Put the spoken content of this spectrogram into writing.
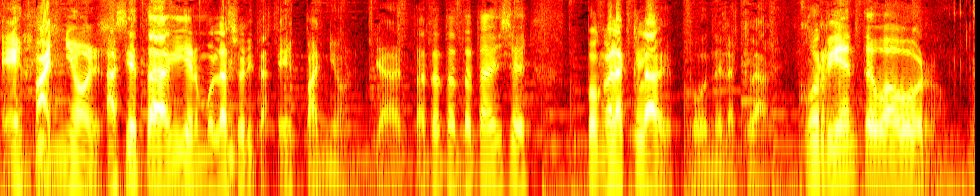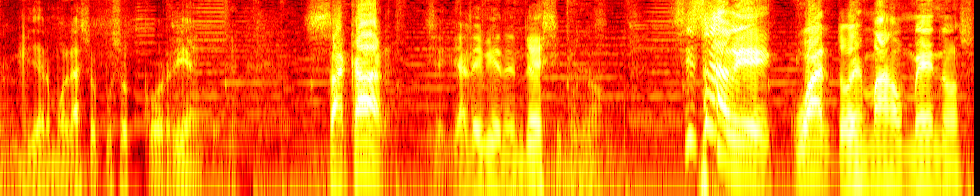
español. Así está Guillermo Lazo ahorita. Español. Ya, ta, ta, ta, ta, ta, dice, ponga la clave. Pone la clave. Corriente o ahorro. Guillermo Lazo puso corriente. Dice, Sacar. Dice, ya le vienen décimos, ¿no? Sí sabe cuánto es más o menos.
